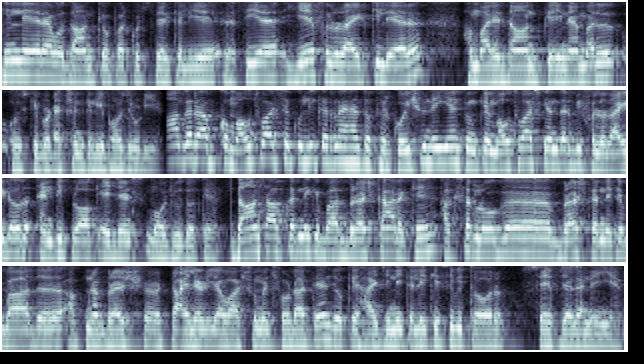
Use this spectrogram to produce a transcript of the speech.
थिन लेयर है वो दांत के ऊपर कुछ देर के लिए रहती है। ये फ्लोराइड की लेयर हमारे दांत के इनेमल उसकी प्रोटेक्शन के लिए बहुत ज़रूरी है। अगर आपको माउथ वाश से कुली करना है तो फिर कोई इशू नहीं है, क्योंकि माउथ वाश के अंदर भी फ्लोराइड और एंटी प्लॉक एजेंट्स मौजूद होते हैं। दांत साफ़ करने के बाद ब्रश कहाँ रखें? अक्सर लोग ब्रश करने के बाद अपना ब्रश टॉयलेट या वाशरूम में छोड़ आते हैं, जो कि हाइजीनिकली किसी भी तौर सेफ़ जगह नहीं है।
